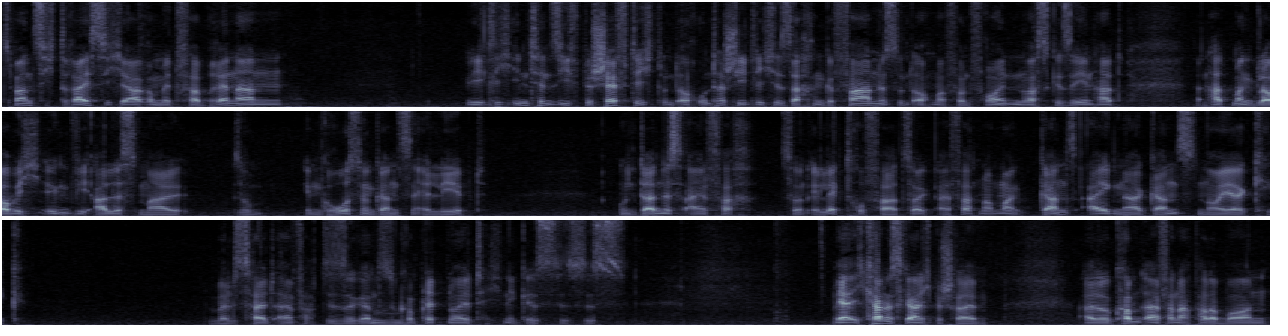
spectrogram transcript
20, 30 Jahre mit Verbrennern wirklich intensiv beschäftigt und auch unterschiedliche Sachen gefahren ist und auch mal von Freunden was gesehen hat, dann hat man, glaube ich, irgendwie alles mal so im Großen und Ganzen erlebt. Und dann ist einfach so ein Elektrofahrzeug einfach nochmal ein ganz eigener, ganz neuer Kick. Weil es halt einfach diese ganz mhm. komplett neue Technik ist. Es ist. Ja, ich kann es gar nicht beschreiben. Also kommt einfach nach Paderborn,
